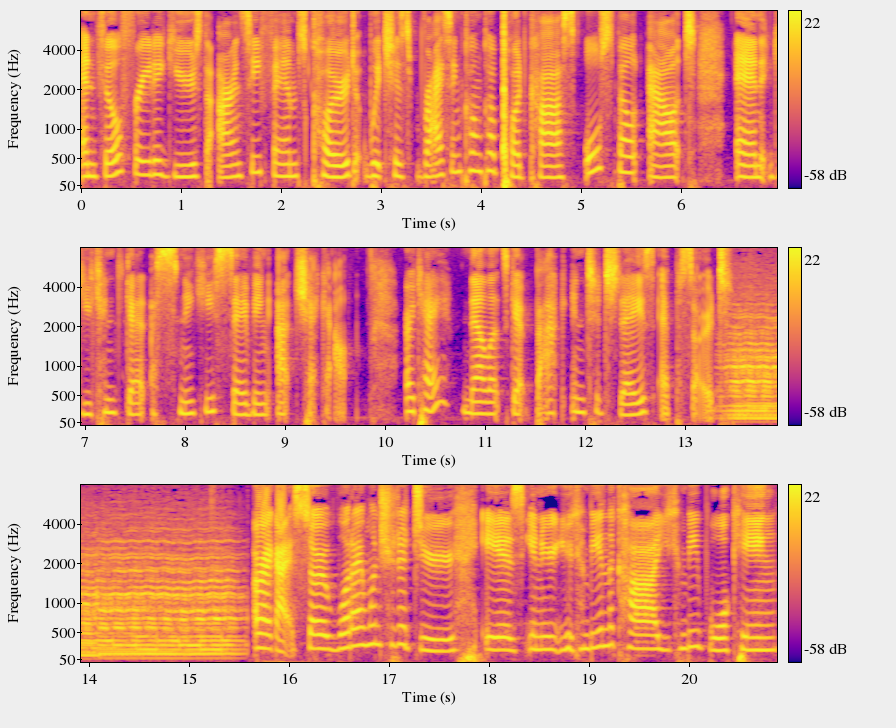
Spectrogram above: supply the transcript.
And feel free to use the RNC fam's code, which is Rise and Conquer Podcast, all spelled out, and you can get a sneaky saving at checkout. Okay, now let's get back into today's episode. All right, guys. So, what I want you to do is, you know, you can be in the car, you can be walking,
